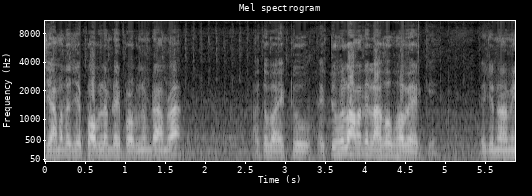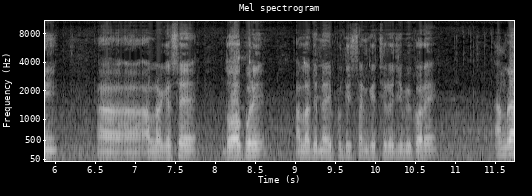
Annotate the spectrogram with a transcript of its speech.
যে আমাদের যে প্রবলেমটা, এই প্রবলেমটা আমরা হয়তোবা একটু একটু হলেও আমাদের লাঘব হবে আর কি। এই জন্য আমি আল্লাহর কাছে দোয়া করি। আল্লাহ যেন এই প্রতিষ্ঠানকে চিরজীবী করে। আমরা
